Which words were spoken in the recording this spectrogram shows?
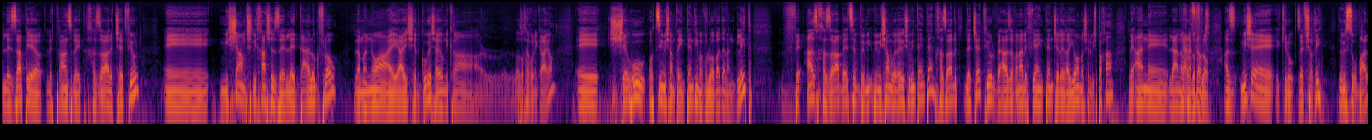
לזאפייר, לטרנסלייט, חזרה לצ'אט פיול, אה, משם שליחה של זה לדיאלוג פלואו, למנוע ה-AI של גוגל, שהיום נקרא, לא זוכר איך הוא נקרא היום, אה, שהוא הוציא משם את האינטנטים, אבל הוא עבד על אנגלית, ואז חזרה בעצם, ומ- ומשם ברגע שהוא הבין את האינטנט, חזרה לצ'אט פיול, ואז הבנה לפי האינטנט של הריון או של משפחה, לאן, אה, לאן לאן להפנות. בפלואו. אז מי ש... כאילו, זה אפשרי, זה מסורבל,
